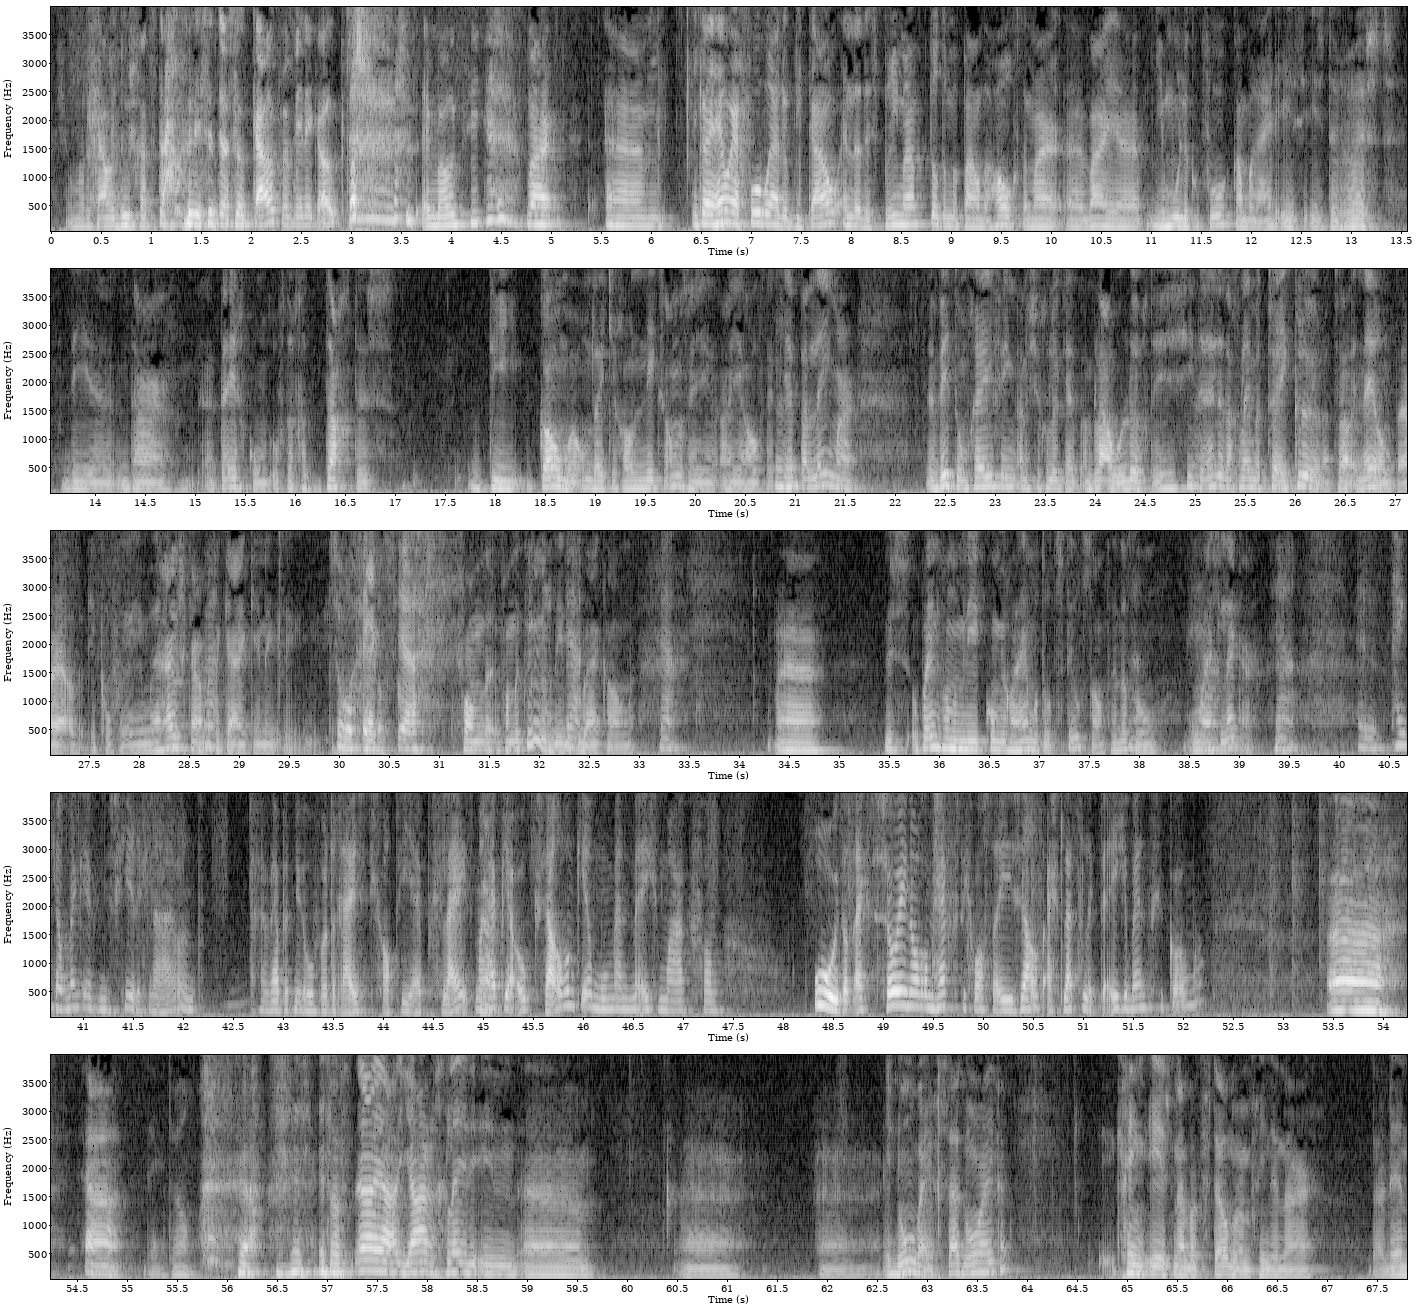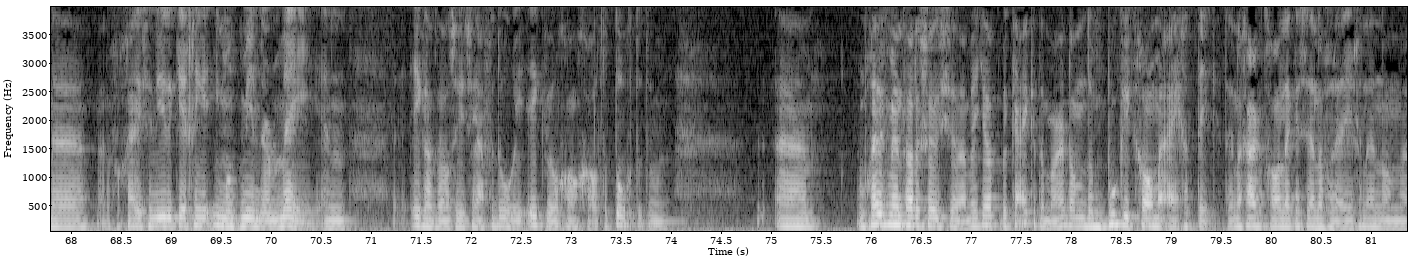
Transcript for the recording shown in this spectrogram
als je onder de koude douche gaat staan, dan is het best wel koud, dat vind ik ook. is emotie. Maar um, je kan je heel erg voorbereiden op die kou en dat is prima tot een bepaalde hoogte. Maar uh, waar je je moeilijk op voor kan bereiden, is, is de rust die je daar uh, tegenkomt. Of de gedachten die komen omdat je gewoon niks anders aan je, aan je hoofd hebt. Je mhm. hebt alleen maar een witte omgeving en als je geluk hebt een blauwe lucht. Dus je ziet de hele dag alleen maar twee kleuren. Terwijl in Nederland, nou ja, ik hoef in mijn huiskamer te kijken en ik, ik Zo gek ja. van, de, van de kleuren die er voorbij komen. Ja. Uh, dus op een of andere manier kom je gewoon helemaal tot stilstand en dat is wel onwijs lekker. Ja. En Henk-Jan, ben ik even nieuwsgierig naar, want eh, we hebben het nu over de reis die je hebt begeleid. Maar heb jij ook zelf een keer een moment meegemaakt van oeh, dat echt zo enorm heftig was dat je jezelf echt letterlijk tegen bent gekomen? Uh, ja, ik denk het wel. ja. het was nou ja, jaren geleden in, uh, uh, in Noorwegen, Zuid-Noorwegen. Ik ging eerst, naar wat ik vertelde met mijn vrienden, naar de naar de Vogees. En iedere keer ging er iemand minder mee. En ik had wel zoiets ja verdorie, ik wil gewoon grote tochten doen. Ehm, op een gegeven moment had ik zoiets nou, weet je wat, bekijk het er maar. Dan, dan boek ik gewoon mijn eigen ticket. En dan ga ik het gewoon lekker zelf regelen. En dan, uh,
